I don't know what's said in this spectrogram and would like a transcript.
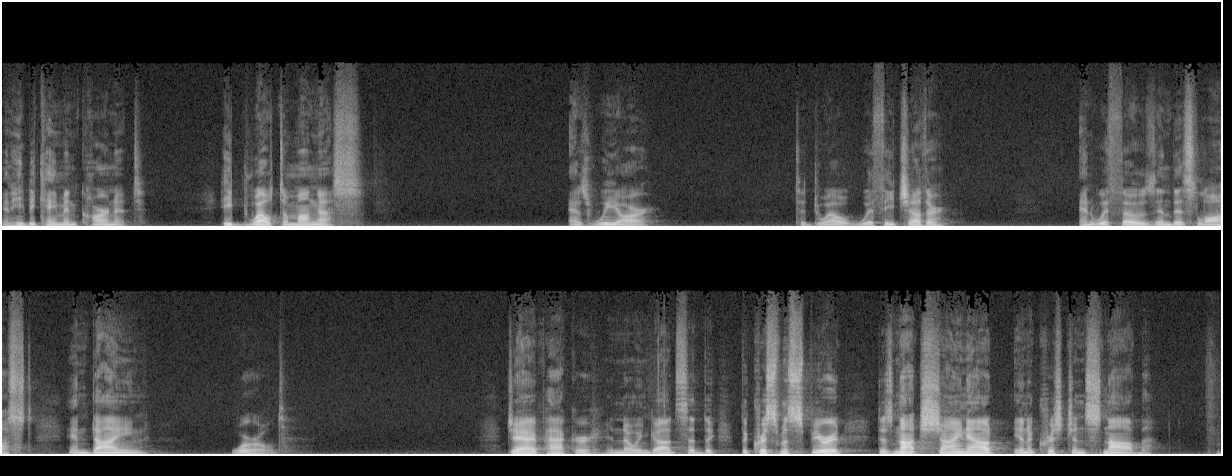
and He became incarnate. He dwelt among us as we are to dwell with each other and with those in this lost and dying world. J.I. Packer, in Knowing God, said the, the Christmas spirit does not shine out in a Christian snob.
